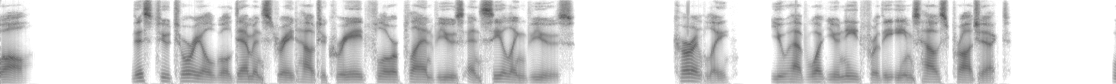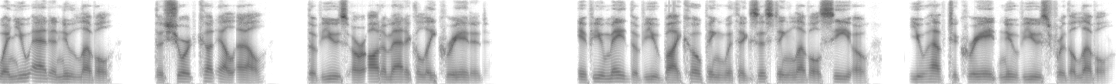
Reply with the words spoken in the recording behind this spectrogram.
all. This tutorial will demonstrate how to create floor plan views and ceiling views. Currently, you have what you need for the Eames House project. When you add a new level, the shortcut LL, the views are automatically created. If you made the view by coping with existing level CO, you have to create new views for the level.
